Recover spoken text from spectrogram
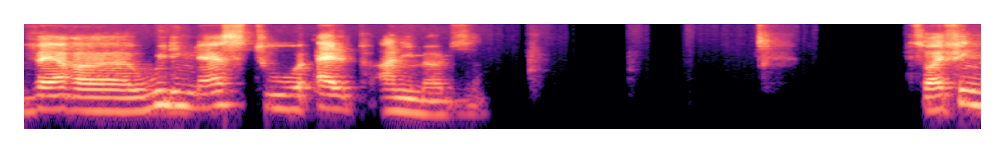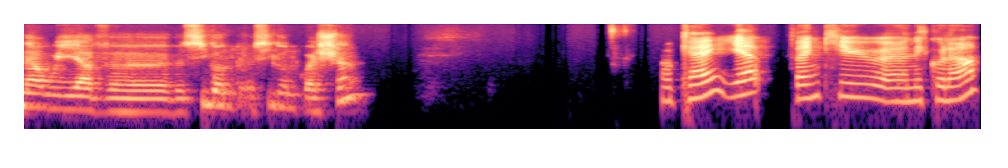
their uh, willingness to help animals. So i think now we have uh, the second second question. Okay, yep. Thank you, uh, Nicolas.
